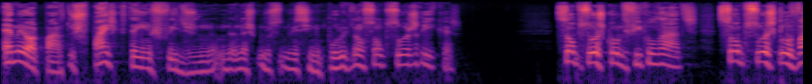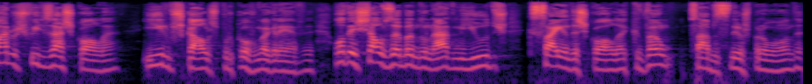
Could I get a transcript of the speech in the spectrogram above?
a maior parte dos pais que têm filhos no, no, no ensino público não são pessoas ricas são pessoas com dificuldades. São pessoas que levaram os filhos à escola e ir buscá-los porque houve uma greve, ou deixá-los abandonados, miúdos, que saem da escola, que vão, sabe-se Deus para onde,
